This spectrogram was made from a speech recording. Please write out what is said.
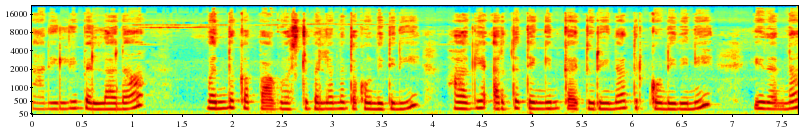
ನಾನಿಲ್ಲಿ ಬೆಲ್ಲನ ಒಂದು ಕಪ್ ಆಗುವಷ್ಟು ಬೆಲ್ಲನ ತಗೊಂಡಿದ್ದೀನಿ. ಹಾಗೆ ಅರ್ಧ ತೆಂಗಿನಕಾಯಿ ತುರಿನ ತುರ್ಕೊಂಡಿದ್ದೀನಿ. ಇದನ್ನು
